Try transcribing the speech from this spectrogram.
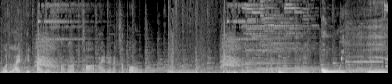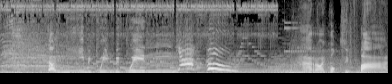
พูดอะไรผิดไปก็ขอโทษขออภัยด้วยนะครับผมอื้อหือโอ้ยอย่างนี้บิ๊กวินบิ๊กวิน ห้าร้อยหกสิบบาท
